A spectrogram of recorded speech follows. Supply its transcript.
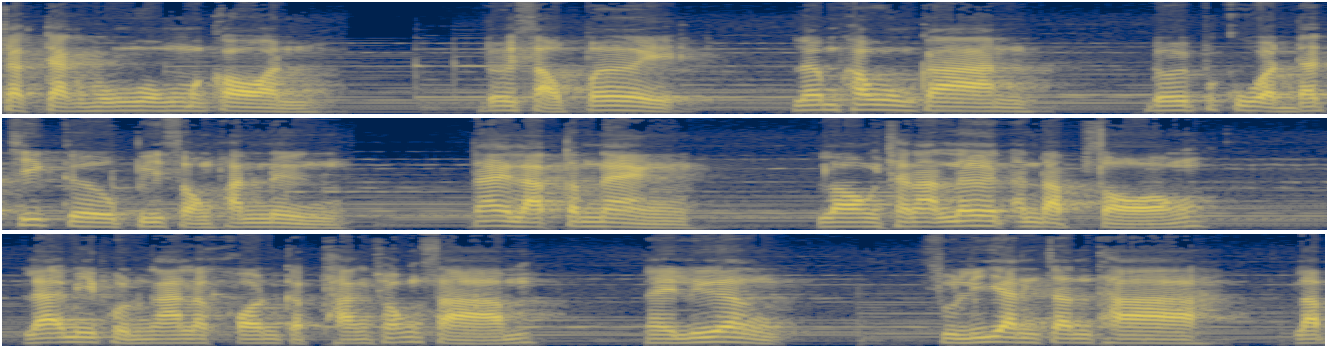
จักจักรวงวงมาก่อน โดยสาวเป้ย เริ่มเข้าวงการ โดยประกวดดัชชี่เกิลปี 2001 ได้รับตำแหน่งรองชนะเลิศอันดับ 2 และมีผลงานละครกับทางช่อง 3 ในเรื่องสุริยันจันทา รับ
